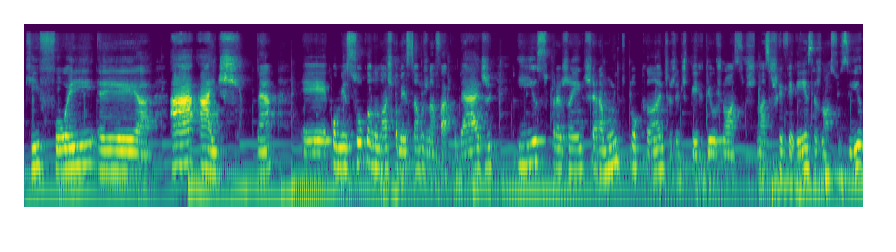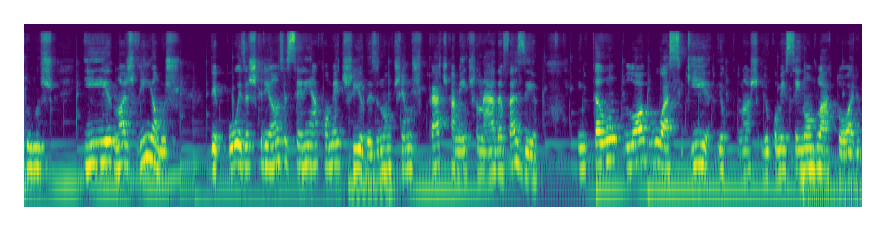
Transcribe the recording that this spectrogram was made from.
que foi é, a AIDS, né? É, começou quando nós começamos na faculdade e isso para a gente era muito tocante. A gente perdeu os nossos nossas referências, nossos ídolos e nós víamos depois as crianças serem acometidas e não tínhamos praticamente nada a fazer. Então, logo a seguir, eu, nós, eu comecei no ambulatório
